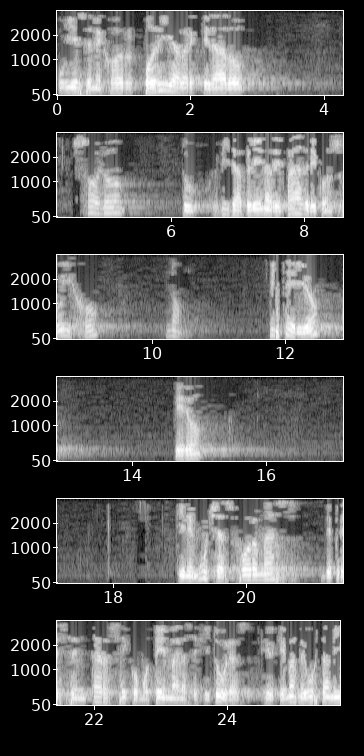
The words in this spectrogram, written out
hubiese mejor, podría haber quedado solo tu vida plena de padre con su hijo. No. Misterio, pero tiene muchas formas de presentarse como tema en las escrituras. El que más me gusta a mí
